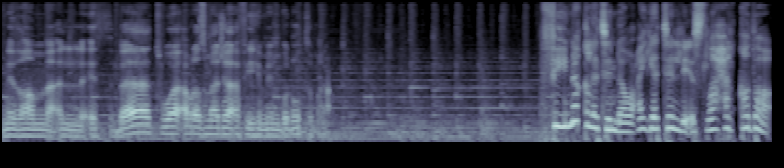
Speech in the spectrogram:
نظام الإثبات وأبرز ما جاء فيه من بنود ثم في نقلة نوعية لإصلاح القضاء.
